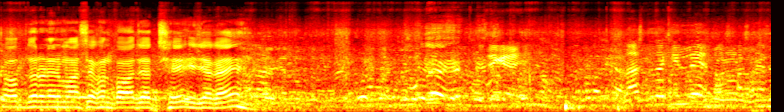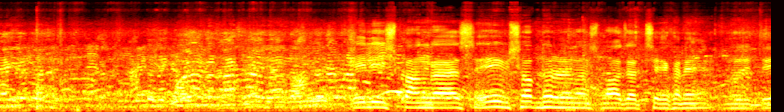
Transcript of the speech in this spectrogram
সব ধরনের মাছ এখন পাওয়া যাচ্ছে এই জায়গায়। রাস্তাটা কিনলে। ইলিশ পাঙ্গাস এই সব ধরনের মাছ পাওয়া যাচ্ছে এখানে নদীতে।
